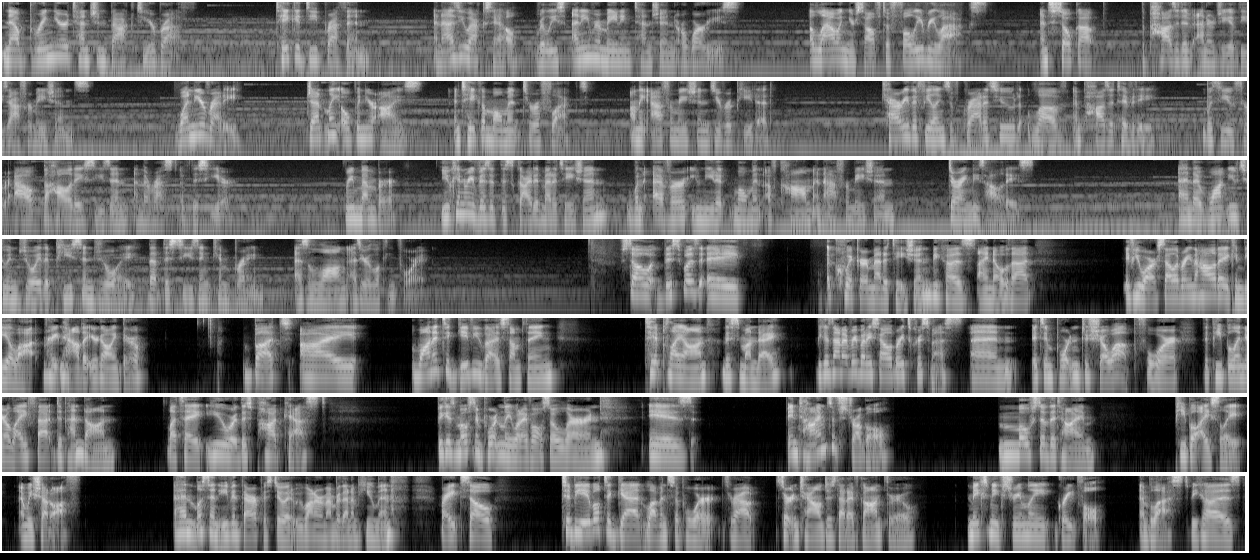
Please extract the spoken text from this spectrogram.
Now bring your attention back to your breath. Take a deep breath in, and as you exhale, release any remaining tension or worries, allowing yourself to fully relax and soak up the positive energy of these affirmations. When you're ready, gently open your eyes and take a moment to reflect on the affirmations you repeated. Carry the feelings of gratitude, love, and positivity with you throughout the holiday season and the rest of this year. Remember, you can revisit this guided meditation whenever you need a moment of calm and affirmation during these holidays. And I want you to enjoy the peace and joy that this season can bring as long as you're looking for it. So, this was a a quicker meditation because I know that if you are celebrating the holiday, it can be a lot right now that you're going through. But I wanted to give you guys something to play on this Monday because not everybody celebrates Christmas. And it's important to show up for the people in your life that depend on, let's say, you or this podcast. Because most importantly, what I've also learned is in times of struggle, most of the time, people isolate and we shut off. And listen, even therapists do it. We want to remember that I'm human, right? So to be able to get love and support throughout certain challenges that I've gone through makes me extremely grateful and blessed because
